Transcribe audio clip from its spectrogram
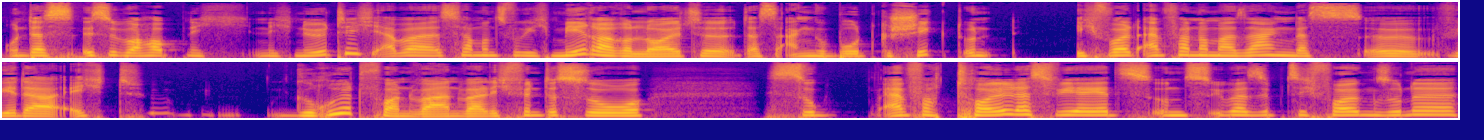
Und das ist überhaupt nicht, nicht nötig, aber es haben uns wirklich mehrere Leute das Angebot geschickt und ich wollte einfach nochmal sagen, dass äh, wir da echt gerührt von waren, weil ich finde es so, so einfach toll, dass wir jetzt uns über 70 Folgen so eine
